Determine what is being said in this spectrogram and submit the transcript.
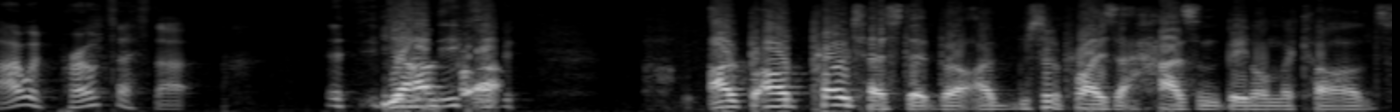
I would protest that. Yeah, I'd be- I'd, I'd protest it, but I'm surprised it hasn't been on the cards.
